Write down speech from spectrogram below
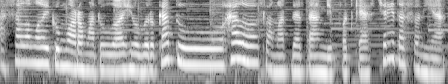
Assalamualaikum warahmatullahi wabarakatuh. Halo, selamat datang di podcast Cerita Sonia.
